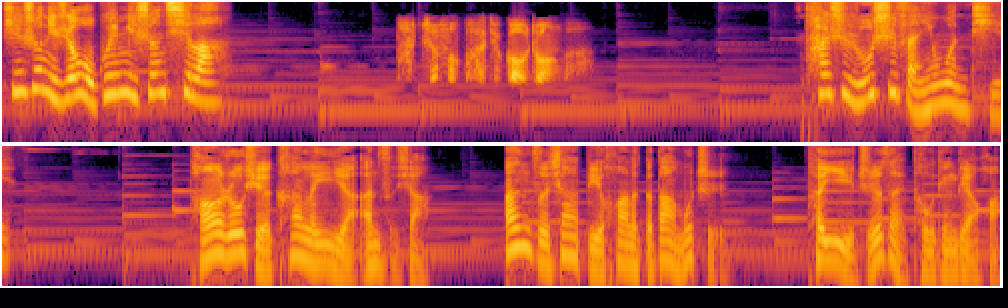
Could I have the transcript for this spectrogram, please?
听说你惹我闺蜜生气了？她这么快就告状了？她是如实反映问题。”陶如雪看了一眼安子夏，安子夏比划了个大拇指。他一直在偷听电话。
